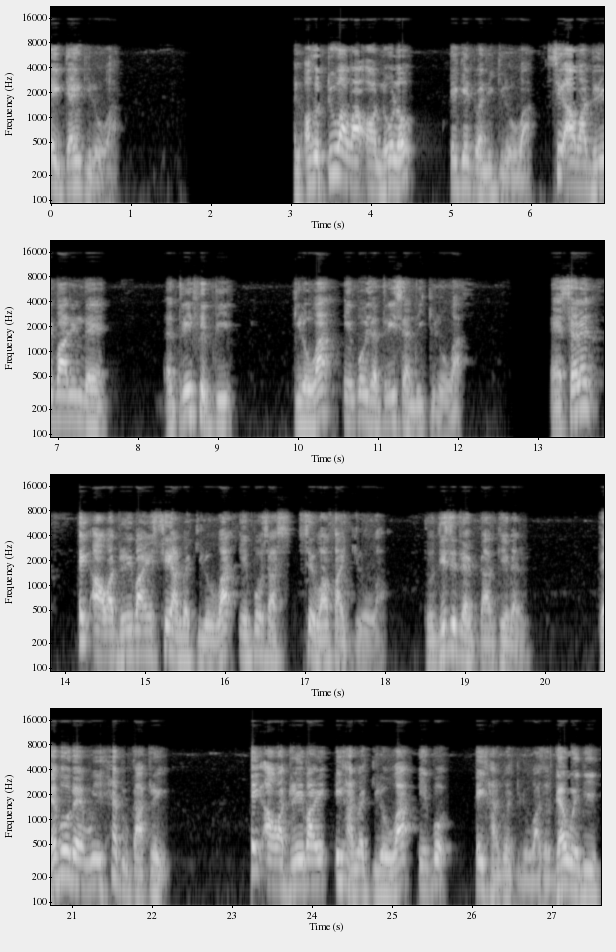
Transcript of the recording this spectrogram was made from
810 kilowatt. And also 2 hour or no load, taking 20 kilowatt. 6 hour delivering the uh, 350 kilowatt, input is a 370 kilowatt. And 7, 8 hour delivery is 300 kilowatt, input is 615 kilowatt. So this is the uh, given. Therefore, then we have to calculate 8 hour delivery 800 kilowatt, input 800 kilowatt. So that will be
